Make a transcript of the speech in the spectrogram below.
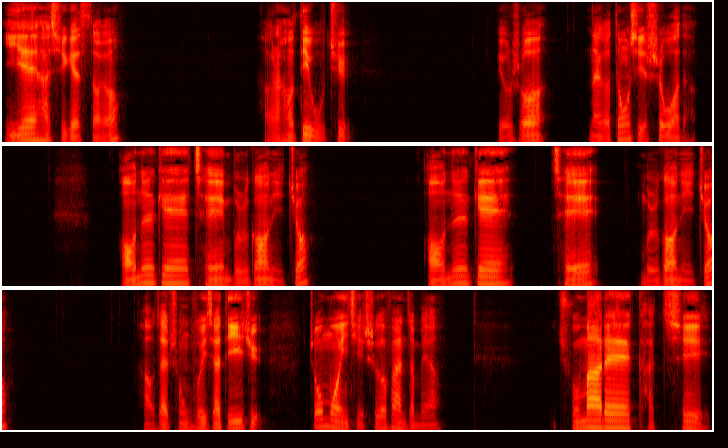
이해하시겠어 요？ 好，然后第五句，比如说哪个东西是我的？어느게제물건이 죠？ 어느게제물건이 죠？ 好，再重复一下第一句，周末一起吃个饭怎么样？주말에같이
